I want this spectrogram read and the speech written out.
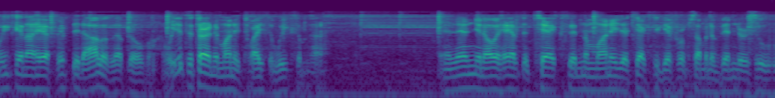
weekend I had fifty dollars left over. We used to turn the money twice a week sometimes. And then, you know, have the checks and the money, the checks you get from some of the vendors who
